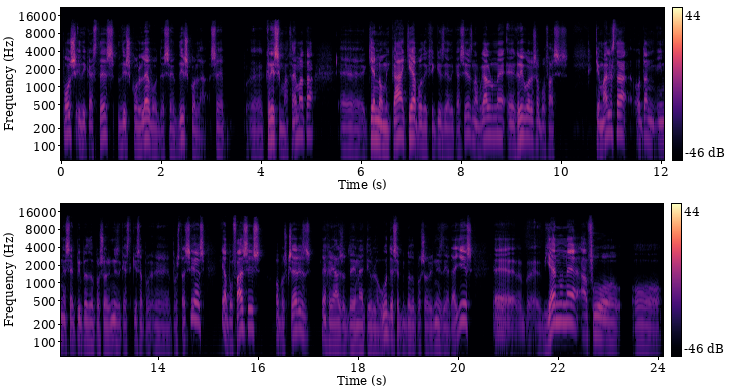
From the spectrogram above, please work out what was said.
πώς οι δικαστές δυσκολεύονται σε δύσκολα, σε ε, κρίσιμα θέματα ε, και νομικά και αποδεικτικής διαδικασίας να βγάλουν ε, γρήγορες αποφάσεις. Και μάλιστα όταν είναι σε επίπεδο προσωρινής δικαστικής προστασίας οι αποφάσεις όπως ξέρεις δεν χρειάζονται να αιτιολογούνται σε επίπεδο προσωρινής διαταγής βγαίνουν αφού ο, ο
